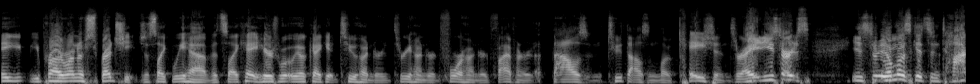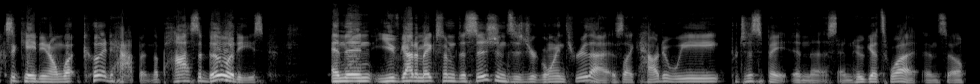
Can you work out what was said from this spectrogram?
You, you, probably run a spreadsheet just like we have. It's like, hey, here's what we look like at 200, 300, 400, 500, 1,000, 2,000 locations, right? You start, you start, it almost gets intoxicating on what could happen, the possibilities. And then you've got to make some decisions as you're going through that. It's like, how do we participate in this and who gets what? And so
